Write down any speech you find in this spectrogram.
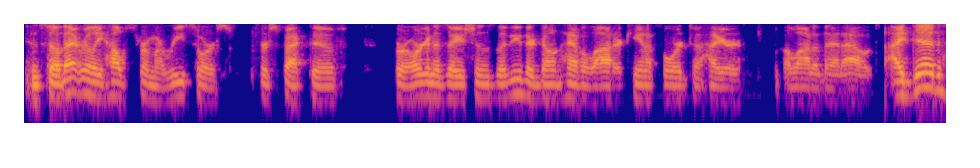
And so that really helps from a resource perspective for organizations that either don't have a lot or can't afford to hire a lot of that out. I did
